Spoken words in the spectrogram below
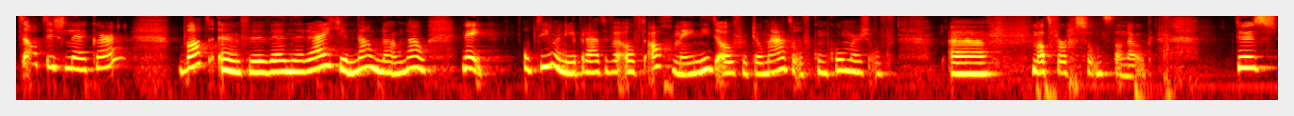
Dat is lekker. Wat een verwennerijtje. Nou, nou, nou. Nee, op die manier praten we over het algemeen niet over tomaten of komkommers of uh, wat voor gezond dan ook. Dus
